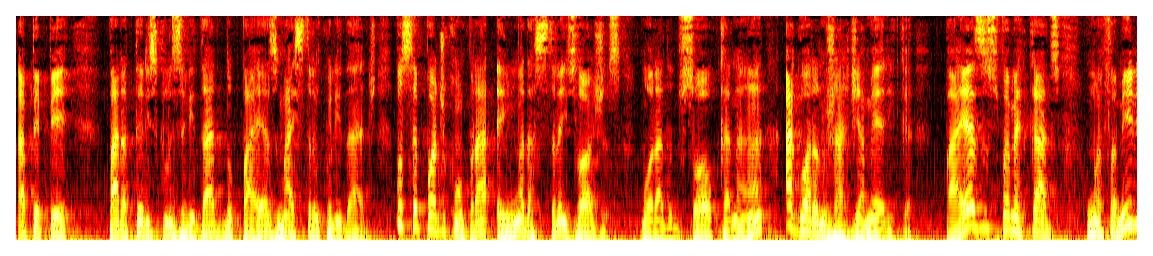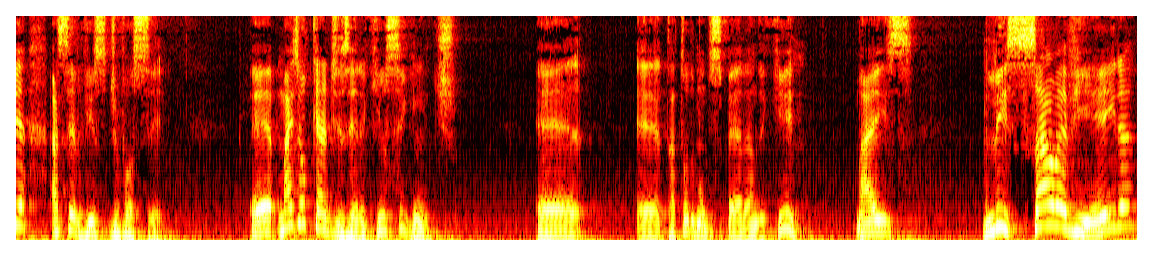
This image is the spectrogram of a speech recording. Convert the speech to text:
app para ter exclusividade no Paes Mais Tranquilidade. Você pode comprar em uma das três lojas, Morada do Sol, Canaã, agora no Jardim América. Paese Supermercados, uma família a serviço de você. É, mas eu quero dizer aqui o seguinte: é, é, tá todo mundo esperando aqui, mas Lissau Vieira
